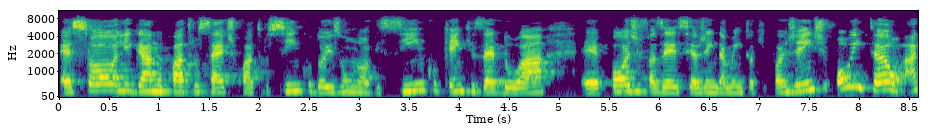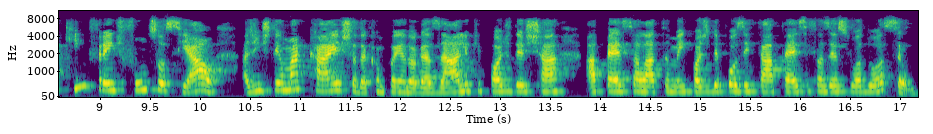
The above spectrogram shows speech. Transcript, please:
é só ligar no 4745-2195. Quem quiser doar, é, pode fazer esse agendamento aqui com a gente. Ou então, aqui em frente, Fundo Social, a gente tem uma caixa da campanha do agasalho que pode deixar a peça lá também, pode depositar a peça e fazer a sua doação.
